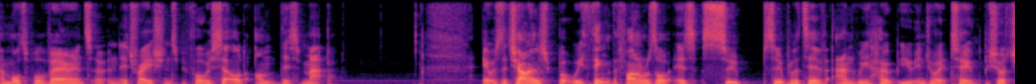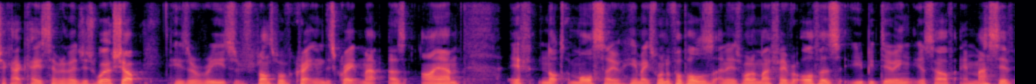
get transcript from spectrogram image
and multiple variants and iterations before we settled on this map. It was a challenge, but we think the final result is superlative and we hope you enjoy it too. Be sure to check out K7 Avengers Workshop. He's responsible for creating this great map as I am if not more so. He makes wonderful puzzles and is one of my favourite authors. You'd be doing yourself a massive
